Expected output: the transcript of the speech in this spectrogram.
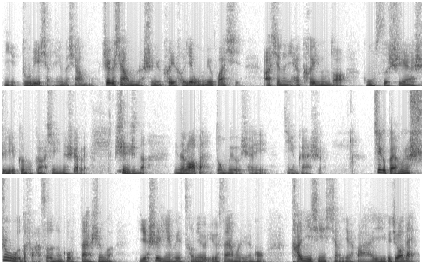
你独立想研究的项目，这个项目呢，甚至可以和业务没有关系，而且呢，你还可以用到公司实验室里各种各样先进的设备，甚至呢，你的老板都没有权利进行干涉。这个百分之十五的法则能够诞生啊，也是因为曾经有一个三 M 的员工，他一心想研发一个胶带，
